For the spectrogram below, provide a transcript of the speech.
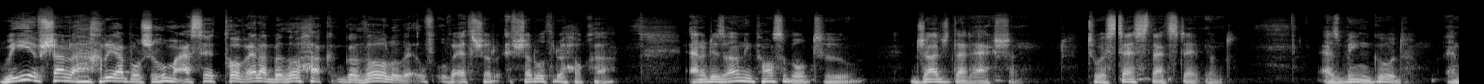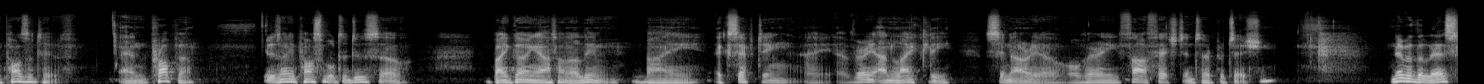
ואי אפשר להכריע בו שהוא מעשה טוב אלא בדוחק גדול ובאפשרות רחוקה. And it is only possible to judge that action, to assess that statement as being good and positive and proper. It is only possible to do so by going out on a limb, by accepting a, a very unlikely scenario or very far fetched interpretation. Nevertheless,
